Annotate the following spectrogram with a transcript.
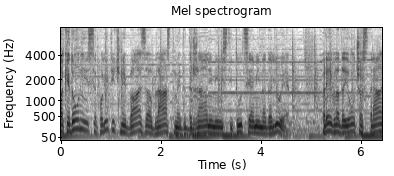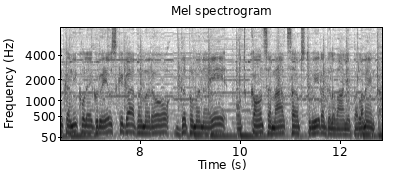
Makedoniji se politični boj za oblast med državnimi institucijami nadaljuje. Prevladajoča stranka Nikole Grujevskega v MRO DPMNE od konca marca obstruira delovanje parlamenta.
